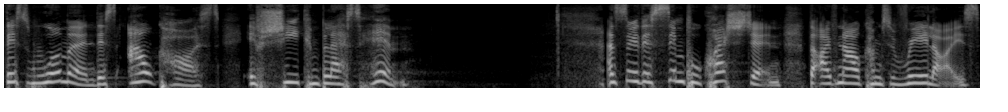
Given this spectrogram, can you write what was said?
this woman, this outcast, if she can bless him. And so, this simple question that I've now come to realize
